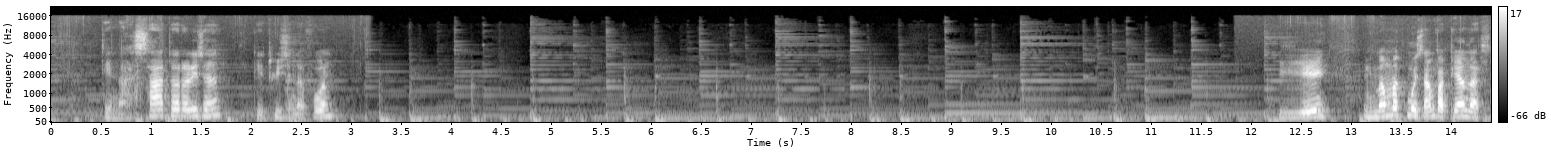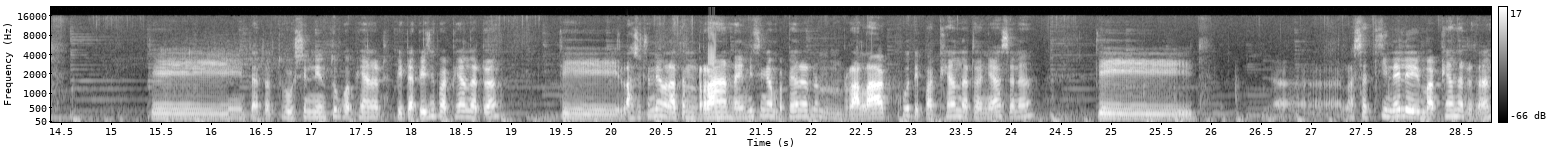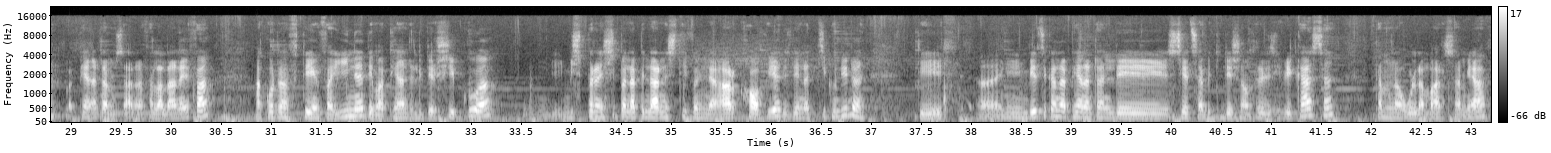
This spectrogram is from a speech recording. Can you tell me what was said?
dia na sarotra ary izy dia tohizina foana. Ie, ny mamako moa izany mpampianatra. Dia dadatoa sy nenitoako mpampianatra, be dia be izay mpampianatra dia lasa ohatran'ny hoe ao anatin'ny ranay mihitsy angamba ny mpampianatra, ny rahalahiko koa dia mpampianatra ny asany a, dia lasa tianay ilay mampianatra izany, mampianatra mizara ny fahalalanay fa ankoatra ny fiteny vahiny dia mampianatra leadership koa, misy principe nampianarin'i Stephen R Covey dia tena tiako indrindra dia imbetsaka nampianatra an'ilay sept habitudes des gens très efficaces tamina olona maro samihafa.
